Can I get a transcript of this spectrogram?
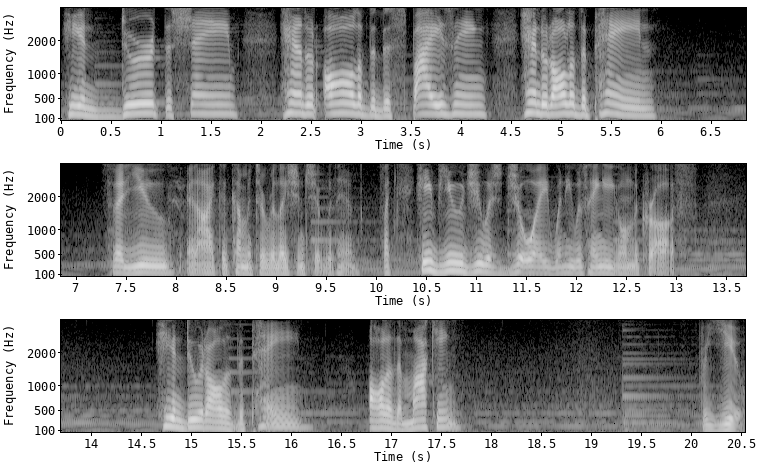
he endured the shame, handled all of the despising, handled all of the pain so that you and I could come into a relationship with him. Like he viewed you as joy when he was hanging on the cross. He endured all of the pain, all of the mocking for you.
